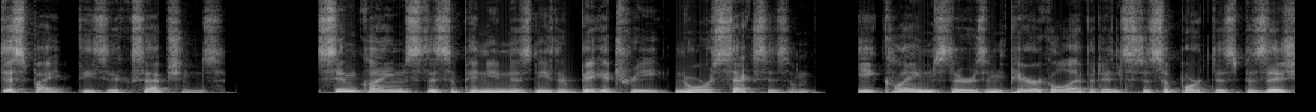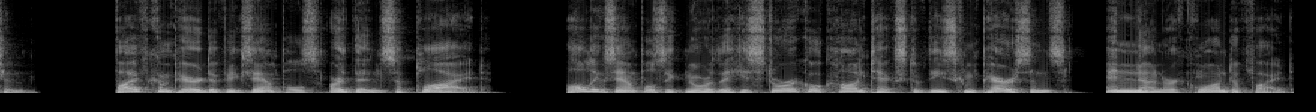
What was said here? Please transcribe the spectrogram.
despite these exceptions. Sim claims this opinion is neither bigotry nor sexism. He claims there is empirical evidence to support this position. Five comparative examples are then supplied. All examples ignore the historical context of these comparisons, and none are quantified.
